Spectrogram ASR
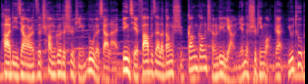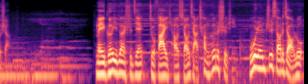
帕蒂将儿子唱歌的视频录了下来，并且发布在了当时刚刚成立两年的视频网站 YouTube 上。每隔一段时间就发一条小贾唱歌的视频，无人知晓的角落，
